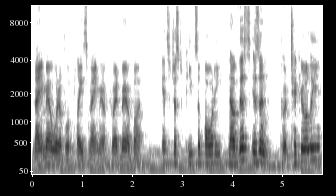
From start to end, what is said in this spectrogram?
Nightmare, would have replaced Nightmare Fredbear, but it's just Pizza Party. Now this isn't particularly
